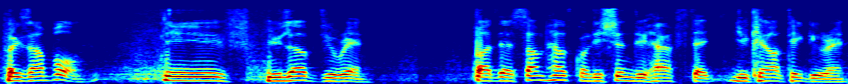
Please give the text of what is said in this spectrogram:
For example, if you love durian, but there's some health condition you have that you cannot take durian,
